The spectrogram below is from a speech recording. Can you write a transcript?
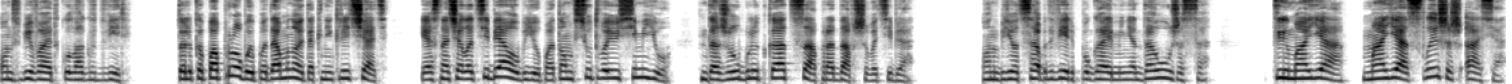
Он вбивает кулак в дверь. «Только попробуй подо мной так не кричать. Я сначала тебя убью, потом всю твою семью даже ублюдка отца, продавшего тебя. Он бьется об дверь, пугая меня до ужаса. Ты моя, моя, слышишь, Ася?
